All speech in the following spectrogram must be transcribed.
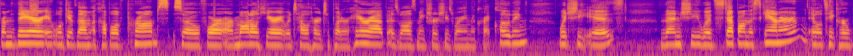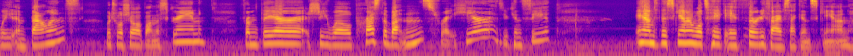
From there, it will give them a couple of prompts. So for our model here, it would tell her to put her hair up as well as make sure she's wearing the correct clothing, which she is. Then she would step on the scanner. It will take her weight and balance, which will show up on the screen. From there, she will press the buttons right here, as you can see, and the scanner will take a 35 second scan.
